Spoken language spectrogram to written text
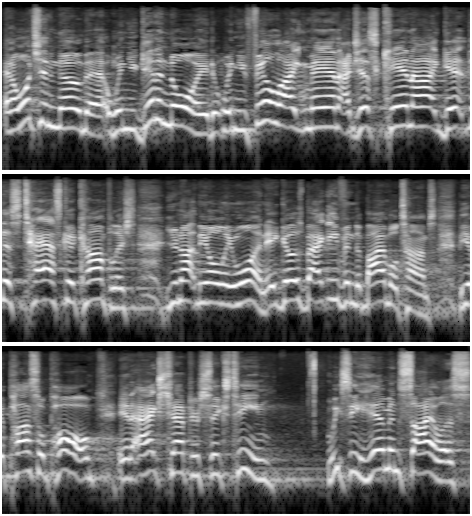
And I want you to know that when you get annoyed, when you feel like, man, I just cannot get this task accomplished, you're not the only one. It goes back even to Bible times. The Apostle Paul in Acts chapter 16, we see him and Silas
